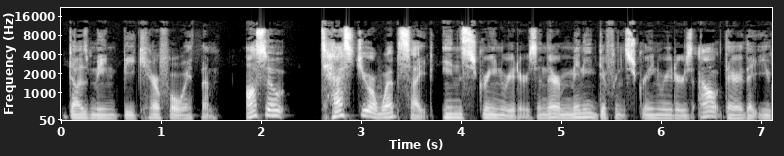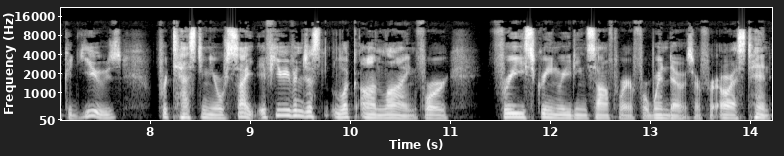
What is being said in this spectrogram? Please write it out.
it does mean be careful with them. Also, test your website in screen readers. And there are many different screen readers out there that you could use for testing your site. If you even just look online for free screen reading software for Windows or for OS 10,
